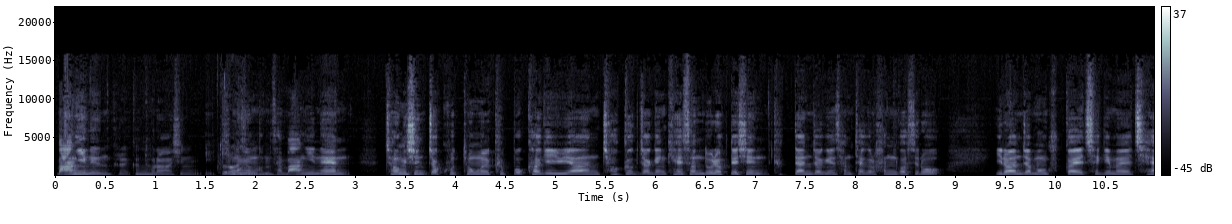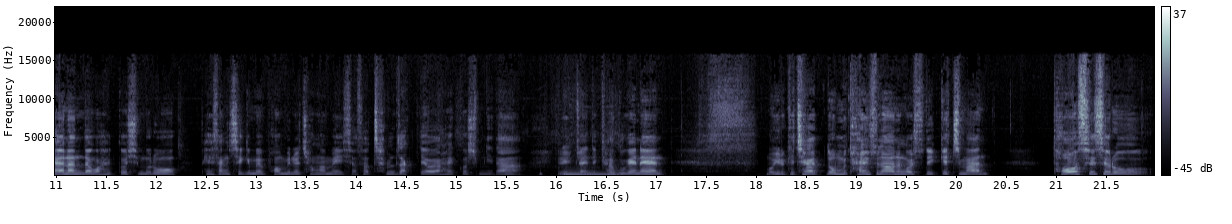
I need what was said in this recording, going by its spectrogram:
망인은 그러니까 돌아가신 음. 돌아가신 김홍영 검사 망인은 정신적 고통을 극복하기 위한 적극적인 개선 노력 대신 극단적인 선택을 한 것으로 이러한 점은 국가의 책임을 제한한다고 할 것이므로 배상 책임의 범위를 정함에 있어서 참작되어야 할 것입니다. 이런 입장인데 결국에는 뭐 이렇게 제가 너무 단순화하는 걸 수도 있겠지만 더 스스로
